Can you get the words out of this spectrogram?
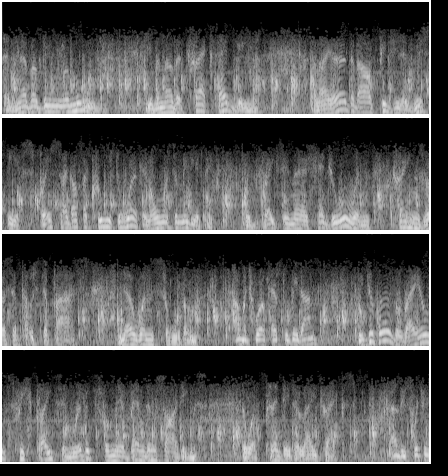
have never been removed, even though the tracks had been. When I heard that our pigeon had missed the express, I got the crews to work working almost immediately, with breaks in their schedule when trains were supposed to pass. No one saw them. How much work has to be done? We took all the rails, fish plates, and rivets from the abandoned sidings. There were plenty to lay tracks. And the switching?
